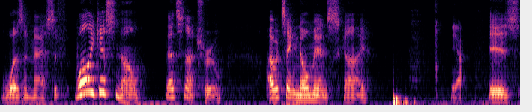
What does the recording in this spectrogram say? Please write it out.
was a massive. Well, I guess no, that's not true. I would say No Man's Sky. Is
